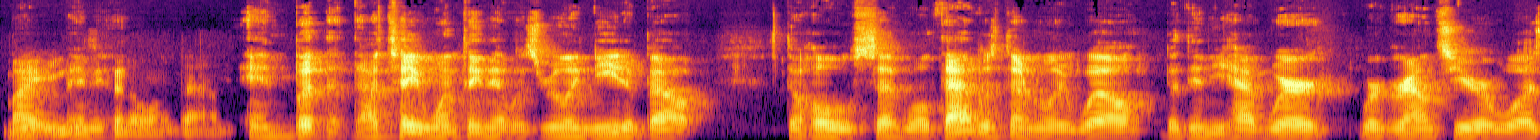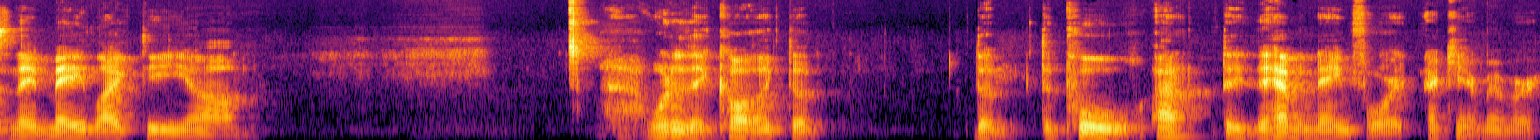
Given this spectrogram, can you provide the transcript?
My, yeah, maybe, spend a long time. and but th- I'll tell you one thing that was really neat about the whole set. Well, that was done really well. But then you have where where Ground Zero was, and they made like the um, what do they call it? like the the the pool? I don't, they, they have a name for it. I can't remember.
